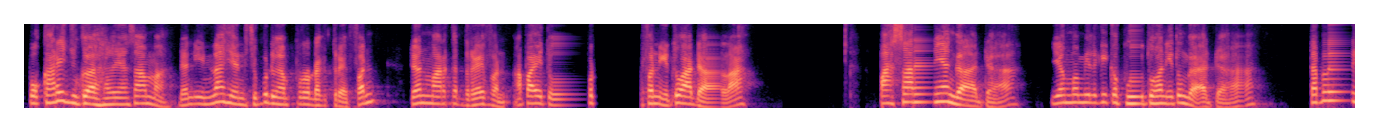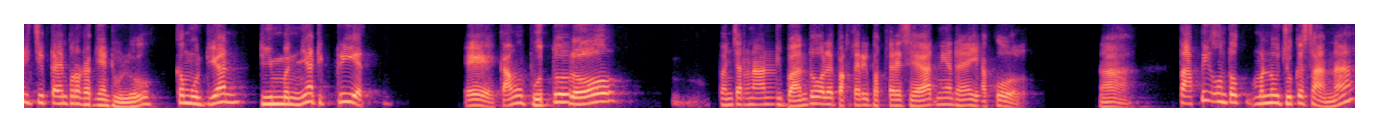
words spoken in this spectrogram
Pokari juga hal yang sama dan inilah yang disebut dengan product driven dan market driven. Apa itu? Product driven itu adalah pasarnya nggak ada, yang memiliki kebutuhan itu nggak ada, tapi diciptain produknya dulu, kemudian demand-nya di-create. Eh, kamu butuh loh pencernaan dibantu oleh bakteri-bakteri sehat ini adanya Yakult. Nah, tapi untuk menuju ke sana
